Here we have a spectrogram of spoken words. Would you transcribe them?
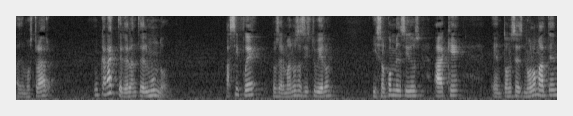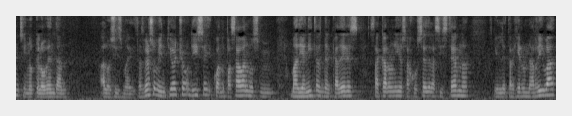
a demostrar un carácter delante del mundo. Así fue, los hermanos así estuvieron y son convencidos a que entonces no lo maten, sino que lo vendan a los ismaelitas. Verso 28 dice, cuando pasaban los madianitas mercaderes, sacaron ellos a José de la cisterna y le trajeron arriba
